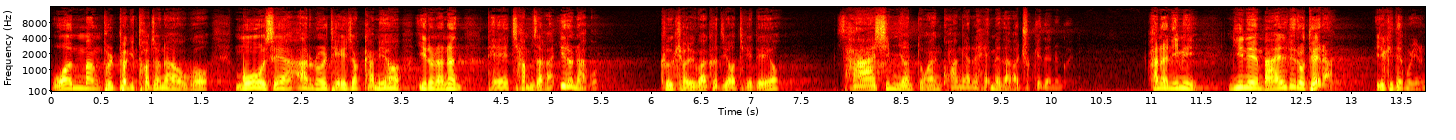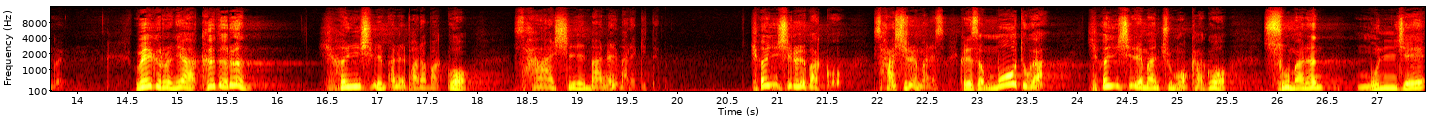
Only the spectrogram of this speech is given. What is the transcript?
원망 불평이 터져 나오고 모세와 아론을 대적하며 일어나는 대참사가 일어나고 그 결과 그들이 어떻게 돼요? 40년 동안 광야를 헤매다가 죽게 되는 거예요. 하나님이 니네 말대로 되라 이렇게 돼 버리는 거예요. 왜 그러냐? 그들은 현실만을 바라봤고 사실만을 말했기 때문에 현실을 받고 사실을 말했어요. 그래서 모두가 현실에만 주목하고 수많은 문제에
